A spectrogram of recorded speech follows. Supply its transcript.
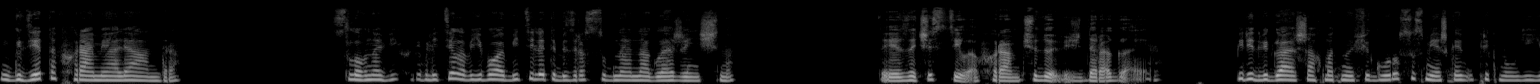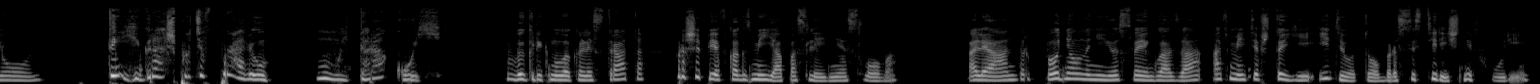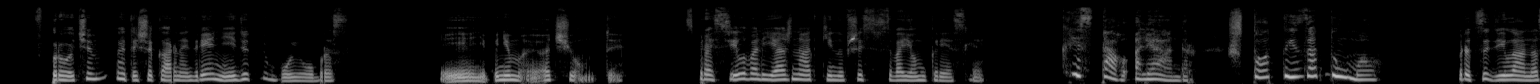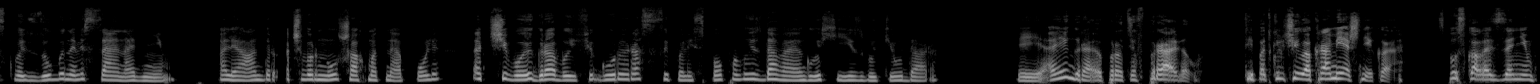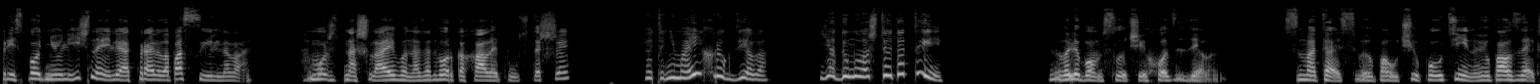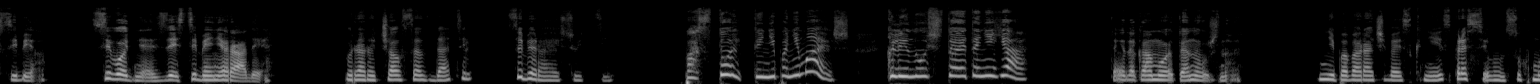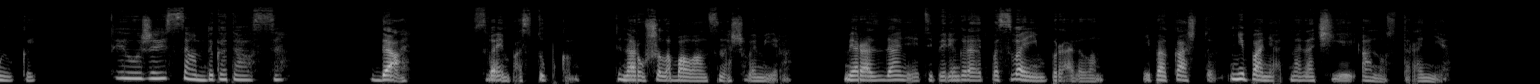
где-то в храме Алеандра. Словно вихрь влетела в его обитель эта безрассудная наглая женщина. «Ты зачастила в храм чудовищ, дорогая!» Передвигая шахматную фигуру, с усмешкой упрекнул ее он. «Ты играешь против правил, мой дорогой!» Выкрикнула Калистрата, прошипев, как змея, последнее слово. Алеандр поднял на нее свои глаза, отметив, что ей идет образ истеричной фурии. Впрочем, этой шикарной дряни идет любой образ. «Я не понимаю, о чем ты?» — спросил, вальяжно откинувшись в своем кресле. «Кристалл, Алеандр, что ты задумал?» Процедила она сквозь зубы, нависая над ним. Алеандр отшвырнул шахматное поле, отчего игровые фигуры рассыпались по полу, издавая глухие звуки удара. «Я играю против правил. Ты подключила кромешника. Спускалась за ним в преисподнюю лично или отправила посыльного? А может, нашла его на задворках алой пустоши?» «Это не моих рук дело. Я думала, что это ты!» В любом случае ход сделан. Смотай свою паучью паутину и уползай к себе. Сегодня здесь тебе не рады. Прорычал создатель, собираясь уйти. Постой, ты не понимаешь? Клянусь, что это не я. Тогда кому это нужно? Не поворачиваясь к ней, спросил он с ухмылкой. Ты уже и сам догадался. Да, своим поступком ты нарушила баланс нашего мира. Мироздание теперь играет по своим правилам, и пока что непонятно, на чьей оно стороне.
